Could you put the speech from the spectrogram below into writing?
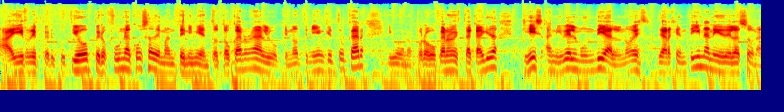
ahí repercutió, pero fue una cosa de mantenimiento. Tocaron algo que no tenían que tocar y bueno, provocaron esta caída que es a nivel mundial, no es de Argentina ni de la zona,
